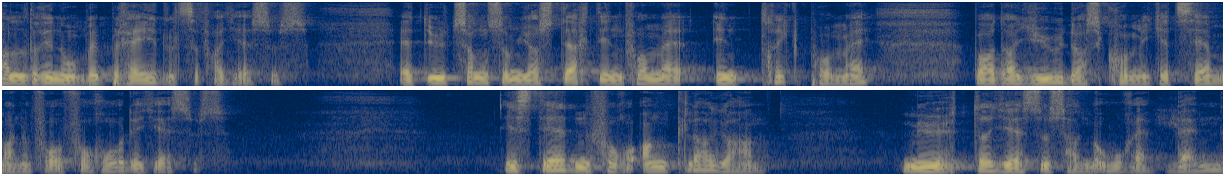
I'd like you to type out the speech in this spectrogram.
aldri noen bebreidelse fra Jesus. Et utsagn som gjør sterkt inntrykk på meg, var da Judas kom i Getsemane for å forråde Jesus. Istedenfor å anklage han, møter Jesus han med ordet 'venn'.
